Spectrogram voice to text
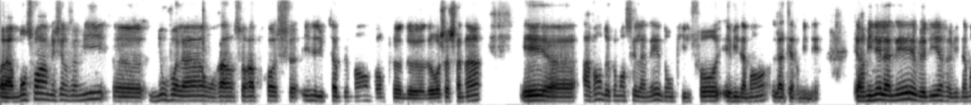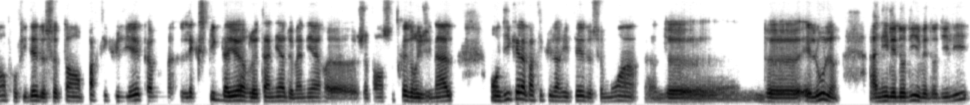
Voilà, bonsoir mes chers amis. Euh, nous voilà, on, se rapproche inéluctablement donc de, de Rosh Hashanah. Et euh, avant de commencer l'année, donc il faut évidemment la terminer. Terminer l'année veut dire évidemment profiter de ce temps particulier, comme l'explique d'ailleurs le Tania de manière, euh, je pense, très originale. On dit que la particularité de ce mois de, Elul, Anil et Dodiv et Dodili,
